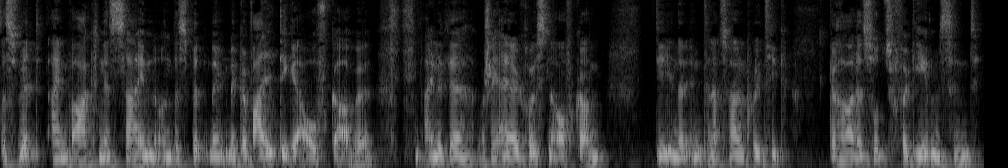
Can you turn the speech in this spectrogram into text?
Das wird ein Wagnis sein und das wird eine, eine gewaltige Aufgabe. Eine der, wahrscheinlich eine der größten Aufgaben, die in der internationalen Politik gerade so zu vergeben sind.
